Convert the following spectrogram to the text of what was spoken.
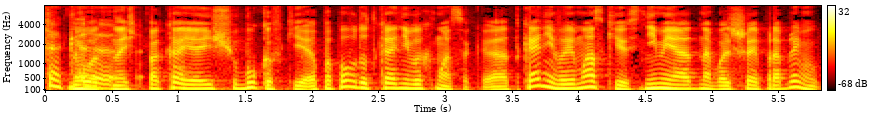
Так, ну вот, э, значит, пока я ищу буковки. А по поводу тканевых масок. А тканевые маски, с ними одна большая проблема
